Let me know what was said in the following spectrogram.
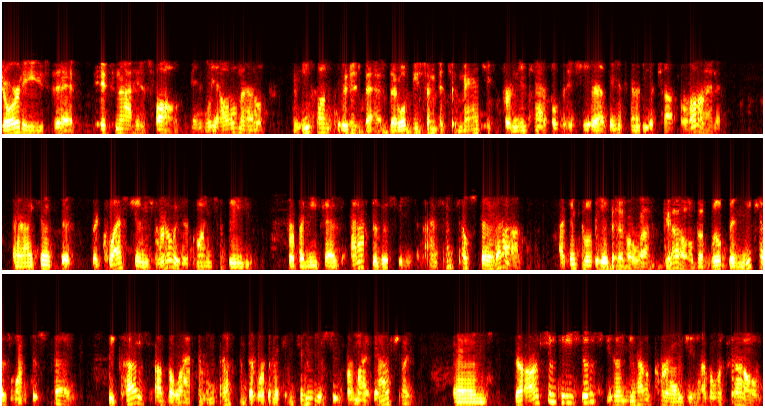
Geordies that it's not his fault, and we all know when he's going to do his best. There will be some bits of magic for Newcastle this year. I think it's going to be a tough run, and I think that the questions really are going to be for Benitez after the season. I think he'll stay up. I think it'll be a bit of a rough go, but will Benitez want to stay because of the lack of investment that we're going to continue to see from Mike Ashley? And there are some pieces. You know, you have a Perez, you have a Latrell,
